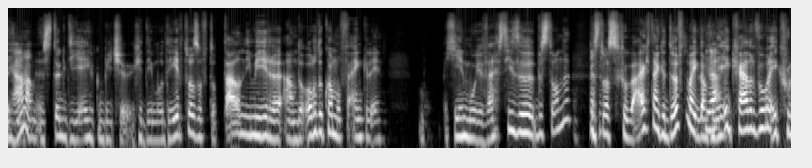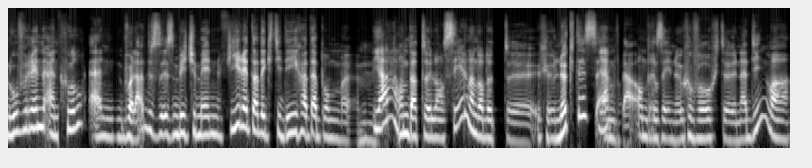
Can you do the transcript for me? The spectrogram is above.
Ja. Een, een stuk die eigenlijk een beetje gedemodeerd was of totaal niet meer eh, aan de orde kwam of enkel in geen mooie versies eh, bestonden. Dus het was gewaagd en gedurfd, maar ik dacht, Ja. nee, ik ga ervoor, ik geloof erin. En, Cool. en voilà, dus het is een beetje mijn fierheid dat ik het idee gehad heb om, eh, Ja. om dat te lanceren en dat het eh, gelukt is. Ja. En voilà, anderen zijn eh, gevolgd nadien, maar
